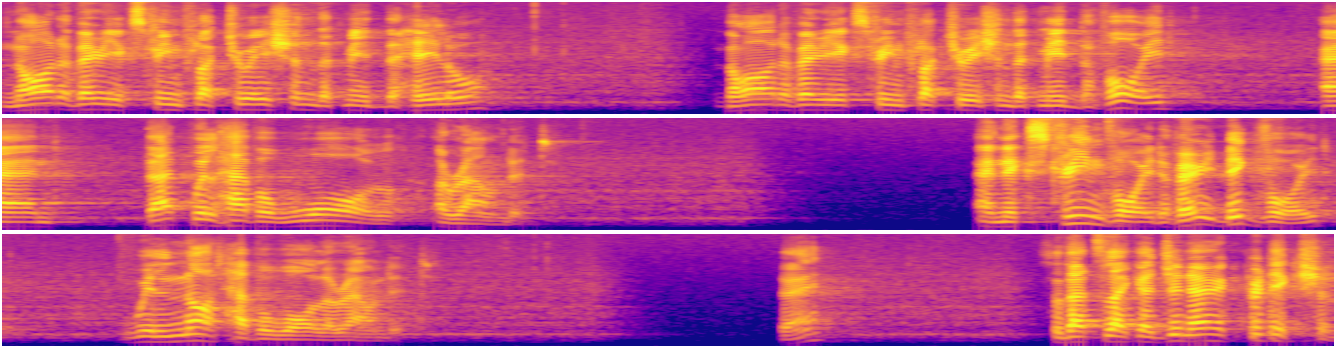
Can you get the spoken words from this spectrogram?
not a very extreme fluctuation that made the halo, not a very extreme fluctuation that made the void, and that will have a wall around it. An extreme void, a very big void, will not have a wall around it. Okay? So that's like a generic prediction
